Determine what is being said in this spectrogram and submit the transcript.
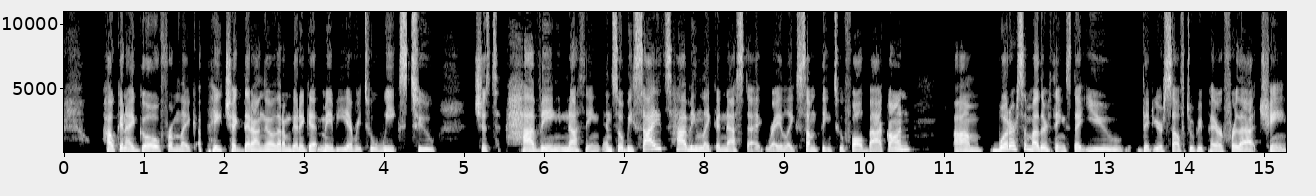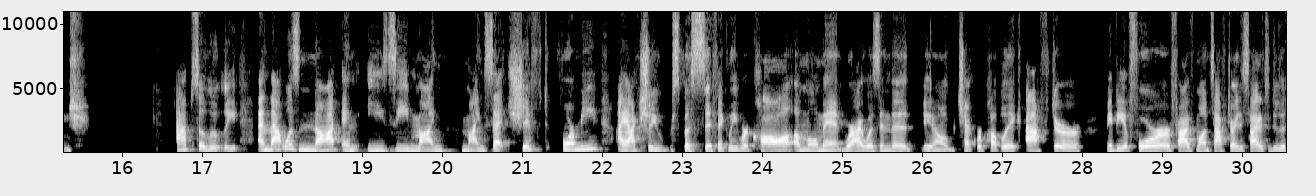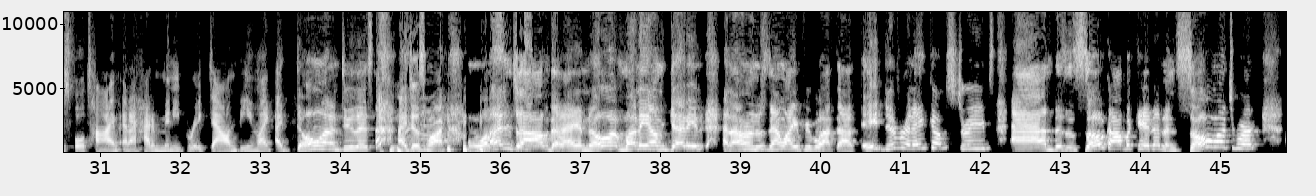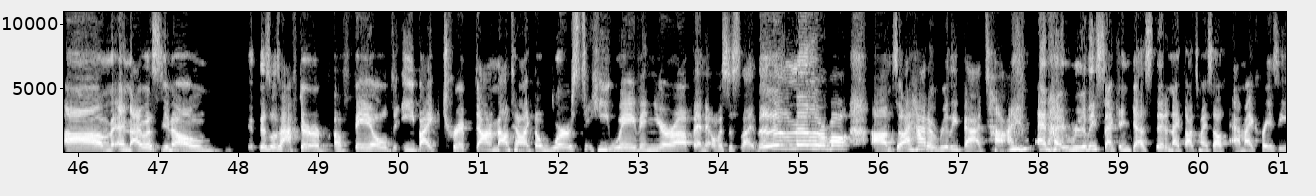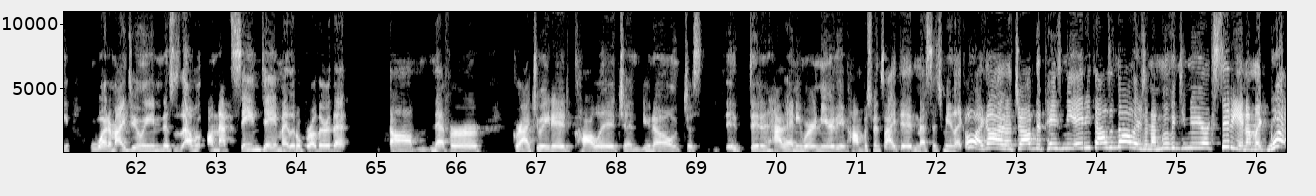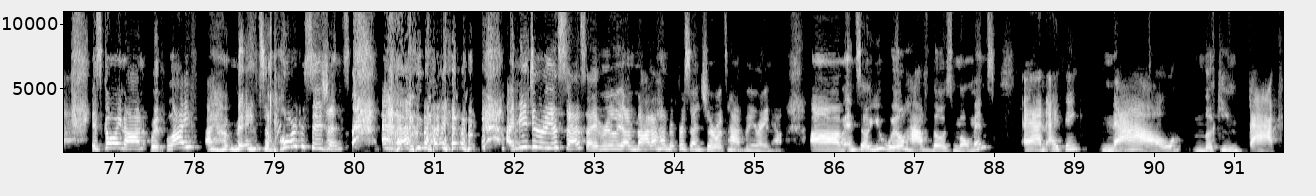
how can i go from like a paycheck that i know that i'm going to get maybe every two weeks to just having nothing? And so besides having like a nest egg right like something to fall back on um, what are some other things that you did yourself to prepare for that change Absolutely. And that was not an easy mind mindset shift for me. I actually specifically recall a moment where I was in the, you know, Czech Republic after maybe a four or five months after I decided to do this full time. And I had a mini breakdown being like, I don't want to do this. I just want one job that I know what money I'm getting. And I don't understand why you people have to have eight different income streams. And this is so complicated and so much work. Um, and I was, you know, this was after a, failed e-bike trip down a mountain like the worst heat wave in Europe, and it was just like this is miserable. Um, so I had a really bad time, and I really second guessed it, and I thought to myself, "Am I crazy? What am I doing?" This was on that same day. My little brother that um, never graduated college and you know just it didn't have anywhere near the accomplishments i did message me like oh i got a job that pays me $80000 and i'm moving to new york city. And i'm like what is going on with life? I have made some poor decisions and I, am, I need to reassess. I really i'm not 100% sure what's happening right now. Um, and so you will have those moments. And i think now looking back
